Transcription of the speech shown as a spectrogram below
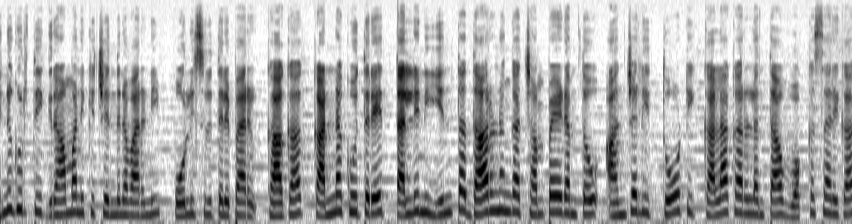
ఇనుగుర్తి గ్రామానికి చెందినవారని పోలీసులు తెలిపారు. కాగా కన్న కూతురే తల్లిని ఇంత దారుణంగా చంపేయడంతో అంజలి తోటి కళాకారులంతా ఒక్కసారిగా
